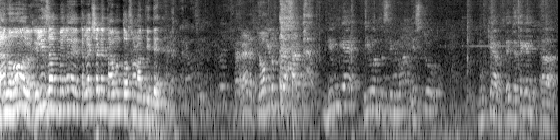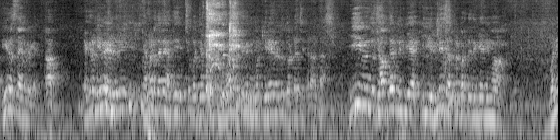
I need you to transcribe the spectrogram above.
ನಾನು ರಿಲೀಸ್ ಆದ್ಮೇಲೆ ಕಲೆಕ್ಷನ್ ತಾಮನ್ ತೋರ್ಸೋಣ ಅಂತಿದ್ದೆ ನಿಮ್ಗೆ ಈ ಒಂದು ಸಿನಿಮಾ ಎಷ್ಟು ಮುಖ್ಯ ಆಗುತ್ತೆ? ಜೊತೆಗೆ ನೀರಜ್ ಸಾಹೇಬ್ರಿಗೆ. ಯಾಕಂದ್ರೆ ನೀವೇ ಹೇಳಿದ್ರಿ ಕನ್ನಡದಲ್ಲೇ ಅತಿ ಹೆಚ್ಚು ಬಜೆಟ್ ಸಿನಿಮಾ ಜೊತೆಗೆ ನಿಮ್ಮ ಕಿರಿಯರಲ್ಲೂ ದೊಡ್ಡ ಚಿತ್ರ ಅಂತ. ಈ ಒಂದು ಜವಾಬ್ದಾರಿ ನಿಮ್ಗೆ ಈ ರಿಲೀಸ್ ಹತ್ರ ಬರ್ತಿದ್ದಂಗೆ ನಿಮ್ಮ ಮನಿ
